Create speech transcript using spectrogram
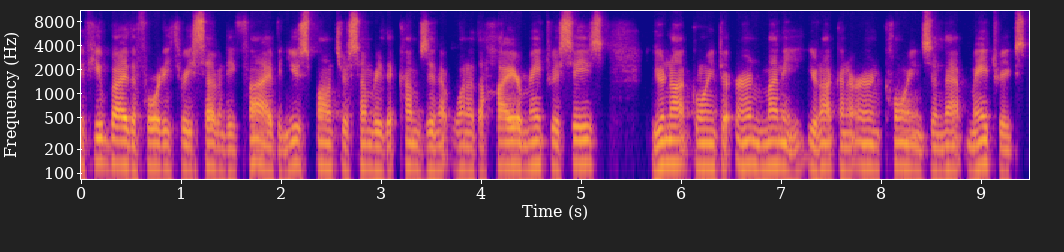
if you buy the 4375 and you sponsor somebody that comes in at one of the higher matrices you're not going to earn money you're not going to earn coins in that matrix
